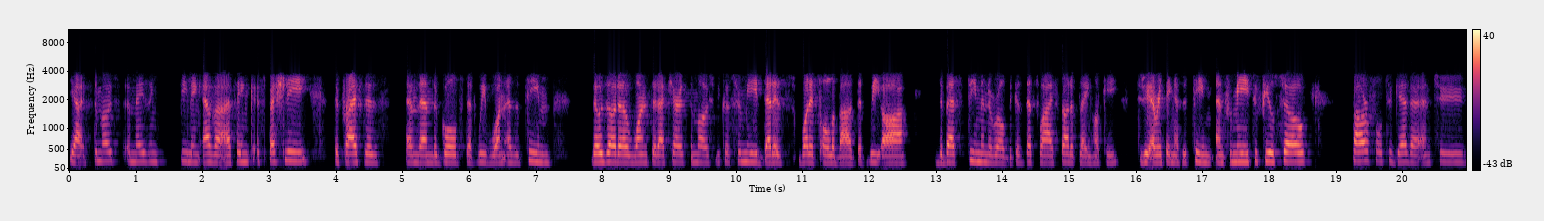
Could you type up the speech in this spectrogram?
yeah, it's the most amazing feeling ever. I think, especially the prizes and then the golds that we've won as a team, those are the ones that I cherish the most because for me, that is what it's all about, that we are the best team in the world because that's why I started playing hockey to do everything as a team. And for me to feel so powerful together and to,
